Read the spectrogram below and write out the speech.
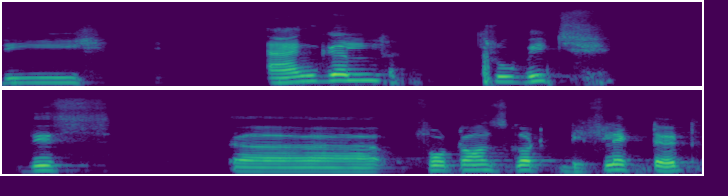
the angle through which this uh, photons got deflected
